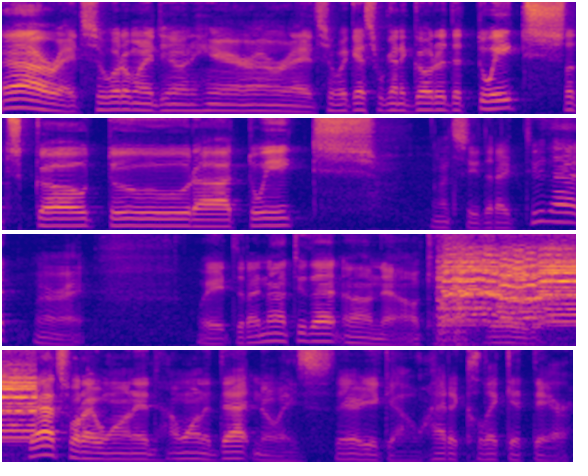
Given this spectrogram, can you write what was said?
all right, so what am I doing here? All right, so I guess we're to go to the tweets. Let's go to the tweets. Let's see, did I do that? All right. Wait, did I not do that? Oh, no. Okay. That's what I wanted. I wanted that noise. There you go. I had to click it there.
